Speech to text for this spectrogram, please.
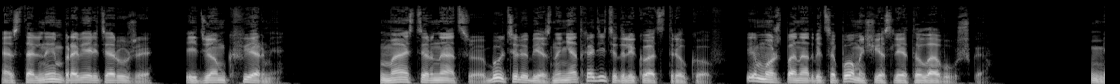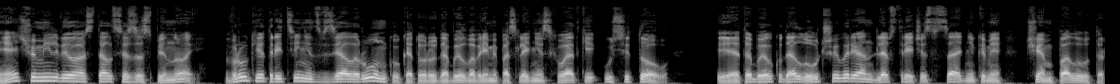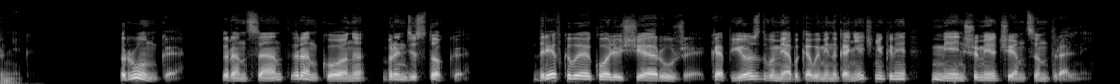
«Остальным проверить оружие. Идем к ферме». «Мастер Нацию, будьте любезны, не отходите далеко от стрелков. Им может понадобиться помощь, если это ловушка. Меч у Мильвио остался за спиной. В руки третинец взял рунку, которую добыл во время последней схватки у Ситоу, и это был куда лучший вариант для встречи с всадниками, чем полуторник. Рунка. Рансант, Ранкона, Брандистокка. Древковое колющее оружие, копье с двумя боковыми наконечниками, меньшими, чем центральный.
